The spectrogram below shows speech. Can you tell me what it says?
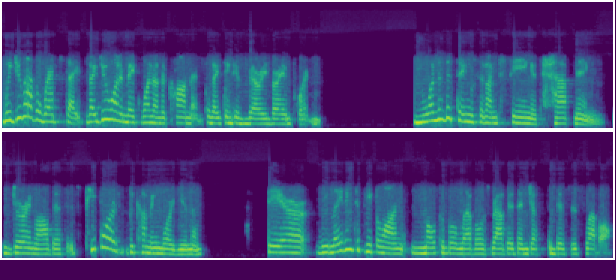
we do have a website, but I do want to make one other comment that I think is very, very important. One of the things that I'm seeing is happening during all this is people are becoming more human. They're relating to people on multiple levels rather than just the business level.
